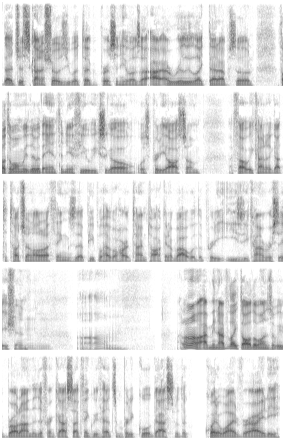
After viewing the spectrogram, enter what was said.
that just kind of shows you what type of person he was. I I really liked that episode. I thought the one we did with Anthony a few weeks ago was pretty awesome. I thought we kind of got to touch on a lot of things that people have a hard time talking about with a pretty easy conversation. Mhm. Um, I don't know. I mean, I've liked all the ones that we've brought on, the different guests. I think we've had some pretty cool guests with a quite a wide variety.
